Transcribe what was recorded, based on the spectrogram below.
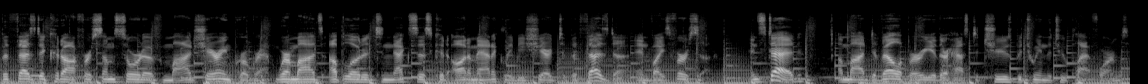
Bethesda could offer some sort of mod sharing program where mods uploaded to Nexus could automatically be shared to Bethesda and vice versa. Instead, a mod developer either has to choose between the two platforms,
